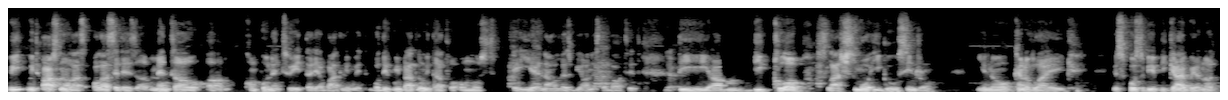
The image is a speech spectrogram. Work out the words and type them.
we with Arsenal, as Ola said, there's a mental um, component to it that they're battling with. But they've been battling with that for almost a year now. Let's be honest about it. Yeah. The um, big club slash small ego syndrome. You know, kind of like you're supposed to be a big guy, but you're not.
